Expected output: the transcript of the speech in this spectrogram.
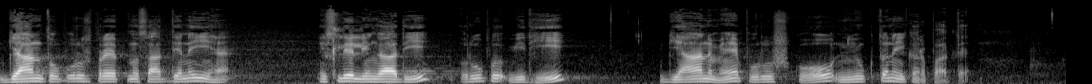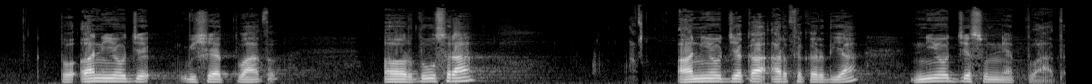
ज्ञान तो पुरुष प्रयत्न साध्य नहीं है, इसलिए लिंगादि रूप विधि ज्ञान में पुरुष को नियुक्त नहीं कर पाते। तो अनियोज्य विषयत्वात, और दूसरा, अनियोज्य का अर्थ कर दिया, नियोज्य शून्यत्वात।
